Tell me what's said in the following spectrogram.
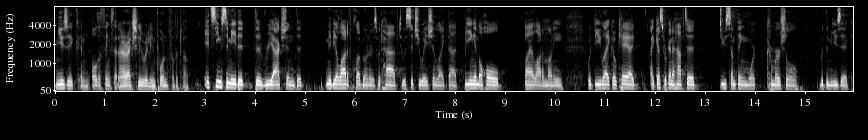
music and all the things that are actually really important for the club. It seems to me that the reaction that maybe a lot of club owners would have to a situation like that, being in the hole by a lot of money, would be like, okay, I, I guess we're going to have to do something more commercial with the music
